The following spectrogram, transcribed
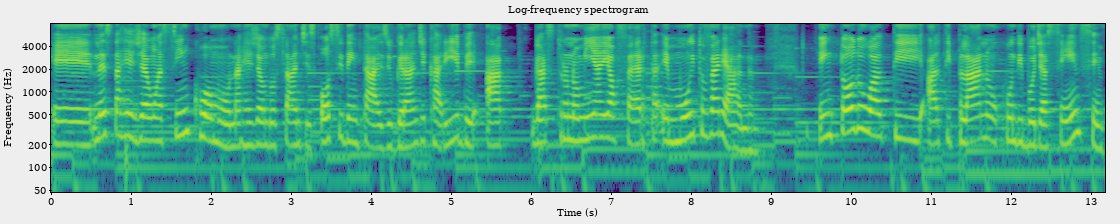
É, nesta região, assim como na região dos Andes Ocidentais e o Grande Caribe, a gastronomia e oferta é muito variada. Em todo o alti, altiplano cundibojacense,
